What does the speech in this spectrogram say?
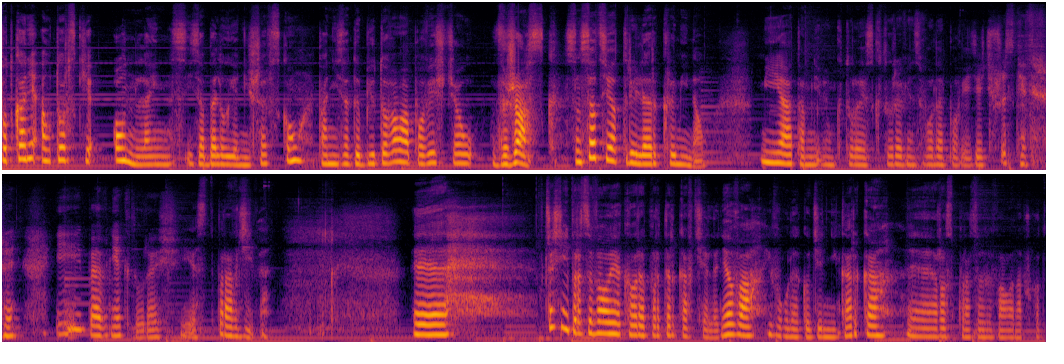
Spotkanie autorskie online z Izabelą Janiszewską. Pani zadebiutowała powieścią Wrzask. Sensacja, thriller, kryminał. Ja tam nie wiem, które jest które, więc wolę powiedzieć wszystkie trzy i pewnie któreś jest prawdziwe. E, Wcześniej pracowała jako reporterka wcieleniowa i w ogóle jako dziennikarka. E, Rozpracowywała na przykład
